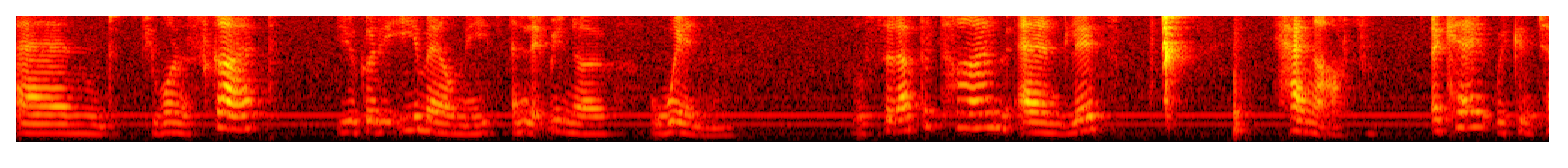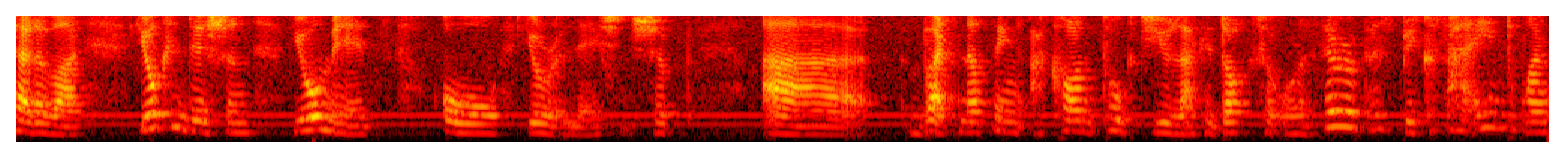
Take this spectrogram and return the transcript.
and if you want to Skype, you've got to email me and let me know when. We'll set up a time and let's hang out. Okay, we can chat about your condition, your meds, or your relationship. Uh, but nothing, I can't talk to you like a doctor or a therapist because I ain't one.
